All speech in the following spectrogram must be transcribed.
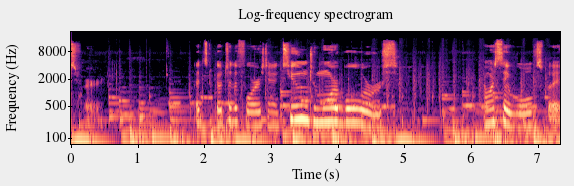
Produce fur. Let's go to the forest and attune to more boars. I want to say wolves, but.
